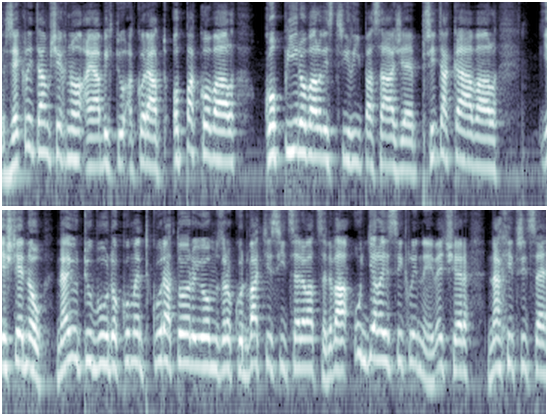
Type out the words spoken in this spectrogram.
řekli tam všechno a já bych tu akorát opakoval, kopíroval vystříhlý pasáže, přitakával, ještě jednou, na YouTube dokument Kuratorium z roku 2022, udělej si klidný večer, nachytřit se,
